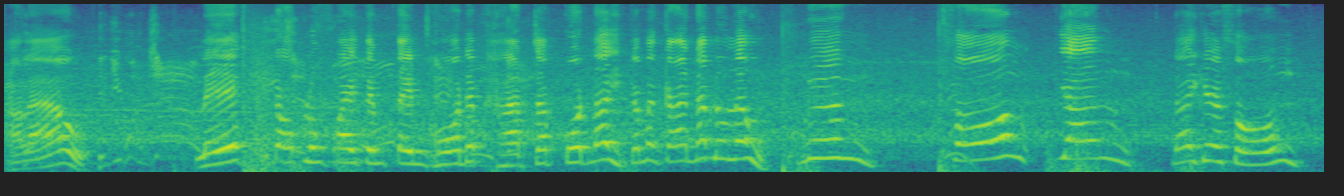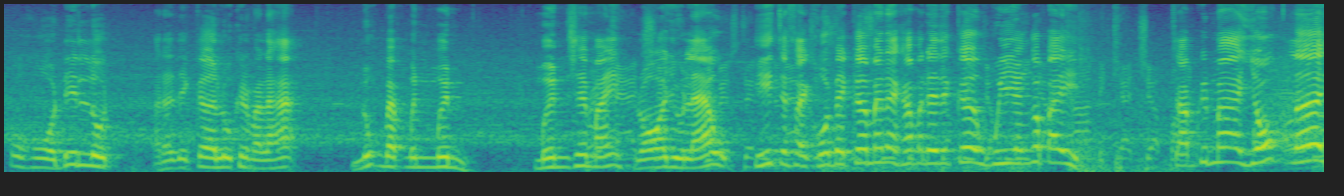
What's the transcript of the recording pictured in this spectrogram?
เอาแล้วเล็กดรอปลงไปเต็มๆคอแทบขาดจับกดเลยกรรมการนับเร็วๆหนึ่งสองยังได้แค่สองโอ้โห ดิ้นหลุดอันเดอร์เกอร์ลุกขึ้นมาแล้วฮะลุกแบบมึนๆมึนใช่ไหมรออยู่แล้วฮีทจะใส่โค้ดเบเกอร์ไม่ได้ครับอันเดอร์เทเกอร์เวียงเข้าไป จับขึ้นมายกเลย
